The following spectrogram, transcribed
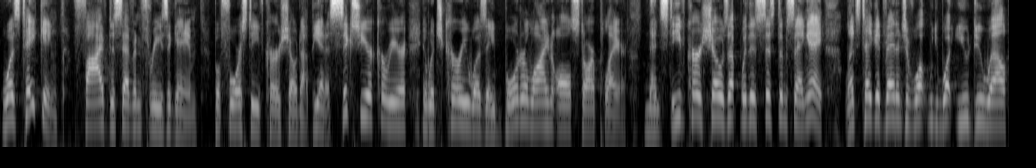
was taking five to seven threes a game before Steve Kerr showed up. He had a six year career in which Curry was a borderline all star player. And then Steve Kerr shows up with his system saying, hey, let's take advantage of what we, what you do well.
